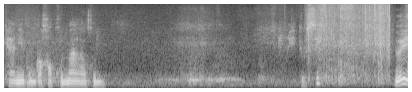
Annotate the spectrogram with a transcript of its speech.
แค่นี้ผมก็ขอบคุณมากแล้วคุณ ดูสิเฮ้ย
